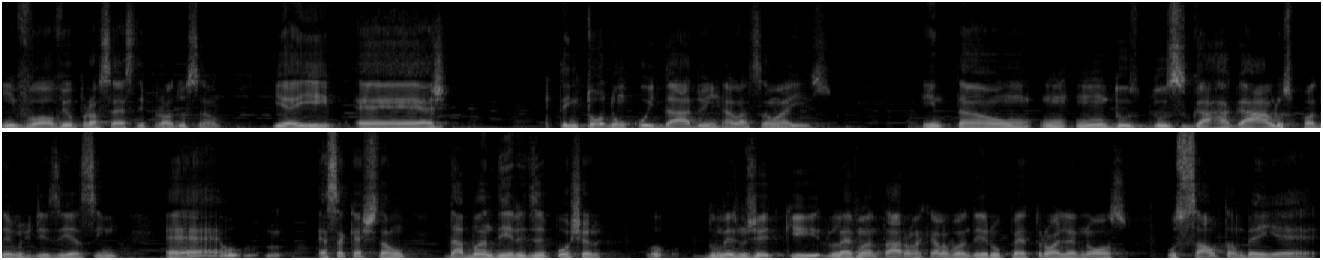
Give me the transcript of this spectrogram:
envolve o processo de produção. E aí é, tem todo um cuidado em relação a isso. Então, um, um dos, dos gargalos, podemos dizer assim, é essa questão da bandeira. Dizer, poxa, do mesmo jeito que levantaram aquela bandeira, o petróleo é nosso, o sal também é,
